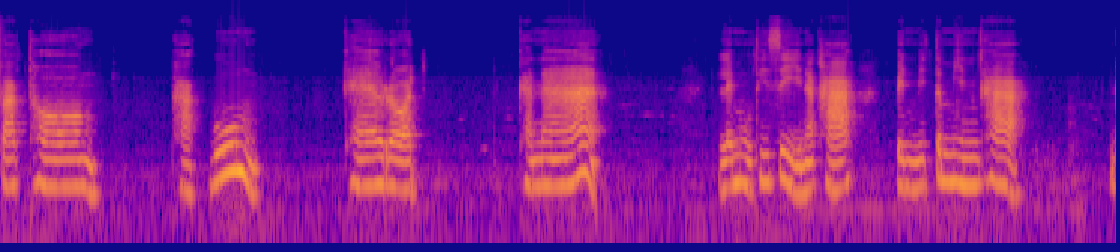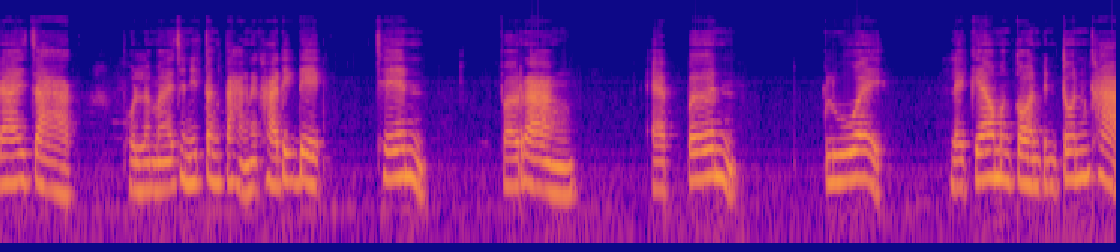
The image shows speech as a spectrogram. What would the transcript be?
ฟักทอง ผักบุ้ง แครอทคะน้า และหมู่ที่ 4 นะคะ เป็นวิตามินค่ะ ได้จากผลไม้ชนิดต่างๆนะคะเด็กๆ เช่น ฝรั่ง แอปเปิ้ล กล้วย และแก้วมังกรเป็นต้นค่ะ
